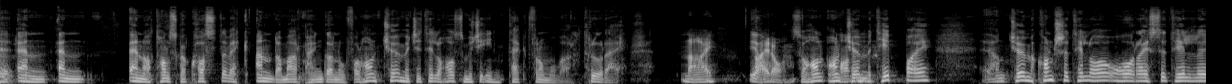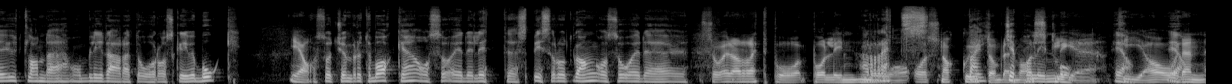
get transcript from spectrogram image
eh, enn en, en at han skal kaste vekk enda mer penger nå, for han kommer ikke til å ha så mye inntekt framover, tror jeg. Nei. Nei da. Så han, han kommer, tipper jeg, han kommer kanskje til å, å reise til utlandet og bli der et år og skrive bok. Ja. Og så kommer du tilbake, og så er det litt eh, spissrotgang, og så er det så er det rett på, på Lindmo og, snakke ut om den vanskelige tida Ja, og den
